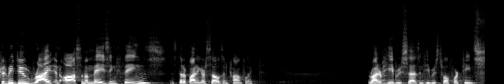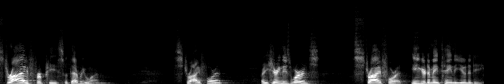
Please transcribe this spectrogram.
Could we do right and awesome, amazing things instead of finding ourselves in conflict? The writer of Hebrews says in Hebrews 12 14, strive for peace with everyone. Strive for it? Are you hearing these words? Strive for it, eager to maintain the unity.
